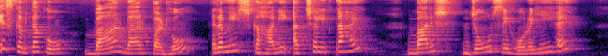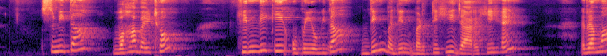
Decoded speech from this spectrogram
इस कविता को बार बार पढ़ो। रमेश कहानी अच्छा लिखता है। बारिश ज़ोर से हो रही है। सुनीता, वहाँ बैठो। हिंदी की उपयोगिता दिन ब दिन बढ़ती ही जा रही है रमा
